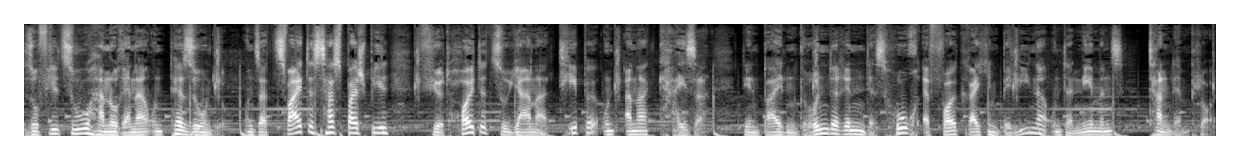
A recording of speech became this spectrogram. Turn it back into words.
So viel zu Hanno Renner und Personio. Unser zweites Hassbeispiel führt heute zu Jana Tepe und Anna Kaiser, den beiden Gründerinnen des hoch erfolgreichen Berliner Unternehmens Tandemploy.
